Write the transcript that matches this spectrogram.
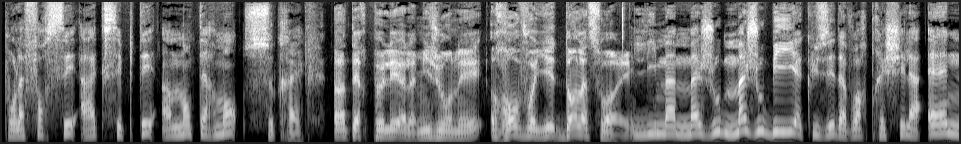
pour la forcer à accepter un enterrement secret. Interpellé à la mi-journée, renvoyé dans la soirée. L'imam Majoub Majoubi, accusé d'avoir prêché la haine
